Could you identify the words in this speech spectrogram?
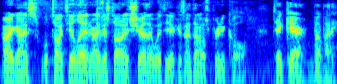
All right, guys, we'll talk to you later. I just thought I'd share that with you because I thought it was pretty cool. Take care. Bye-bye.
